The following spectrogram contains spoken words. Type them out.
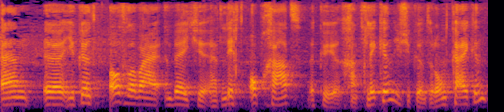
En uh, je kunt overal waar een beetje het licht opgaat, dan kun je gaan klikken. Dus je kunt rondkijken.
